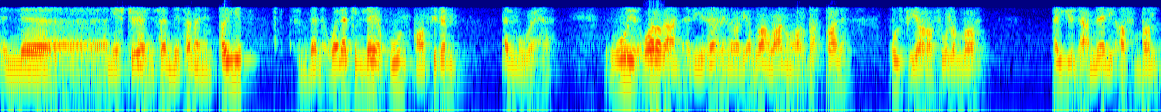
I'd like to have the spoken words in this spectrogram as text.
أن يشتريها الإنسان بثمن طيب ولكن لا يكون قاصدا المباهاة. ورد عن أبي ذر رضي الله عنه وأرضاه قال قلت يا رسول الله أي الأعمال أفضل؟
